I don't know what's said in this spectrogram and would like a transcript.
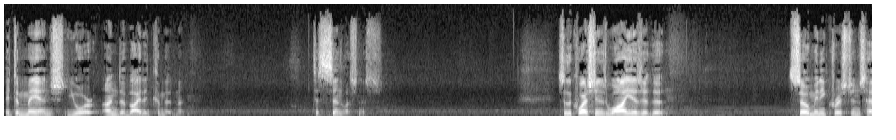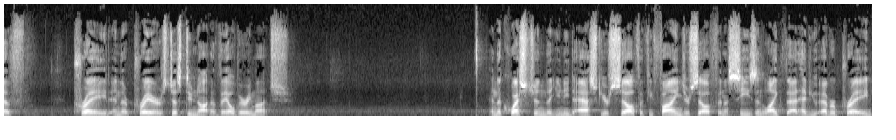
It demands your undivided commitment to sinlessness. So the question is why is it that so many Christians have prayed and their prayers just do not avail very much? And the question that you need to ask yourself if you find yourself in a season like that have you ever prayed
